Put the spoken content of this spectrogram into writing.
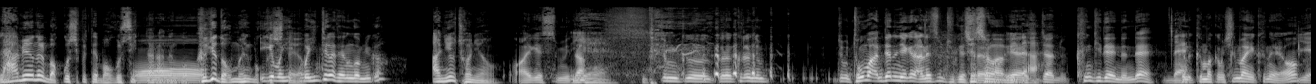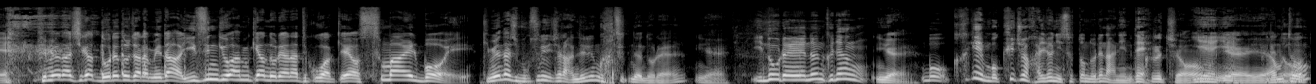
라면을 먹고 싶을 때 먹을 수 있다라는 어. 거. 그게 너무 이게 뭐, 뭐 힌트가 되는 겁니까? 아니요, 전혀. 알겠습니다. 예. 좀 그, 그런, 그런 좀, 좀 도움 안 되는 얘기는 안 했으면 좋겠어요. 죄송합니다. 예, 진짜 큰 기대했는데. 네. 그- 그만큼 실망이 크네요. 예. 김연아 씨가 노래도 잘합니다. 이승기와 함께한 노래 하나 듣고 갈게요. Smile Boy. 김연아 씨 목소리 잘 안 들리는 것 같은데, 노래. 예. 이 노래는 그냥 예. 뭐 크게 뭐 퀴즈와 관련이 있었던 노래는 아닌데. 그렇죠. 예, 예. 그래도 아무튼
